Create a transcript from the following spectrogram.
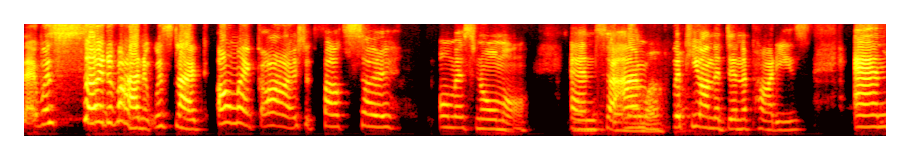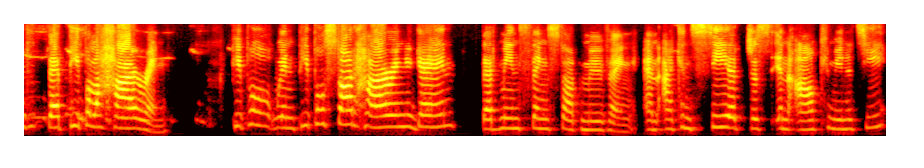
That was so divine. It was like, oh my gosh, it felt so almost normal. And so I'm with you on the dinner parties and that people are hiring. People, when people start hiring again, that means things start moving. And I can see it just in our community.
